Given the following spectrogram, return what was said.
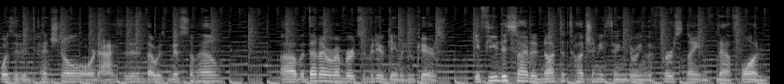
was it intentional or an accident that was missed somehow? Uh, but then I remember it's a video game and who cares. If you decided not to touch anything during the first night in FNAF 1,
